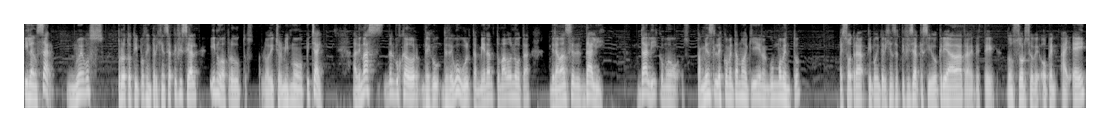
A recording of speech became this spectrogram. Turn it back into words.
y lanzar nuevos prototipos de inteligencia artificial y nuevos productos. Lo ha dicho el mismo Pichai. Además del buscador, desde Google también han tomado nota del avance de DALI. DALI, como también les comentamos aquí en algún momento, es otro tipo de inteligencia artificial que ha sido creada a través de este consorcio de OpenIA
